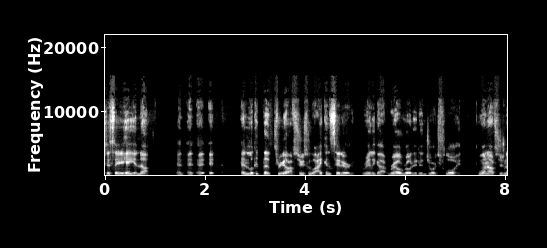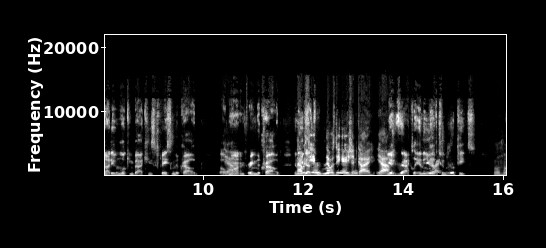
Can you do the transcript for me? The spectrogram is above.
to say, "Hey, enough!" And and and- and look at the three officers who I consider really got railroaded in George Floyd. One officer's not even looking back; he's facing the crowd, uh, Yeah. monitoring the crowd. And That was, the, that was the Asian guy. Yeah. yeah, exactly. And then you have Right. two rookies. Mhm.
